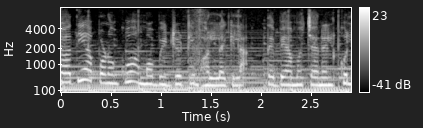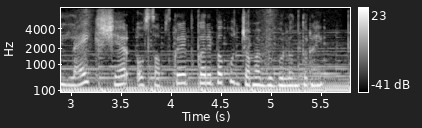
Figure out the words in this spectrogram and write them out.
যদি আপনার আম ভিডিওটি ভাল লাগিলা তেবে আম চ্যানেলকে লাইক শেয়ার ও সবসক্রাইব করা জমা বি ভুলতু না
